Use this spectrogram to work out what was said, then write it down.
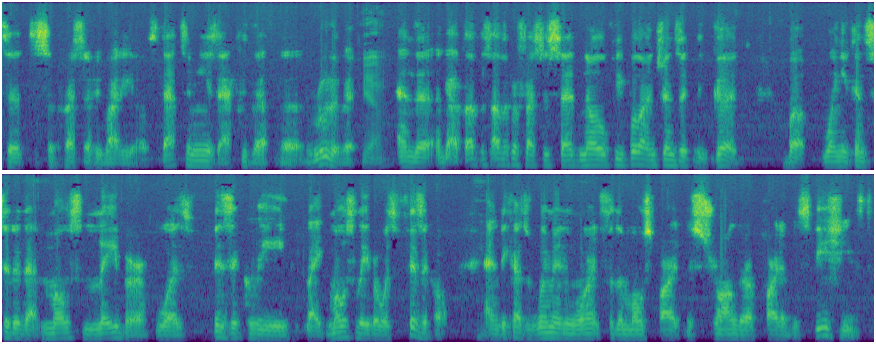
to, to suppress everybody else. That to me is actually the, the root of it. Yeah, and the and the, this other professor said no people are intrinsically good but when you consider that most labor was physically like most labor was physical and because women weren't for the most part the stronger part of the species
